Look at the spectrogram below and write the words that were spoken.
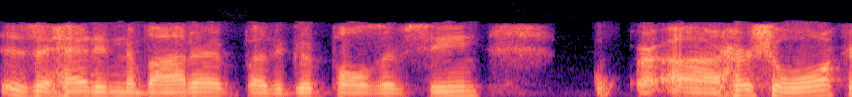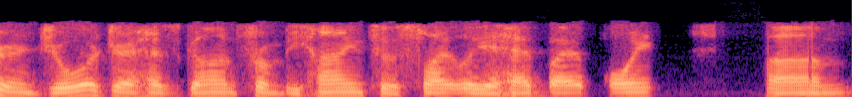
is ahead in Nevada by the good polls I've seen. Uh, Herschel Walker in Georgia has gone from behind to slightly ahead by a point. Um,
